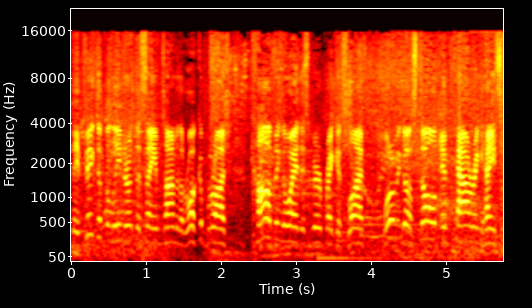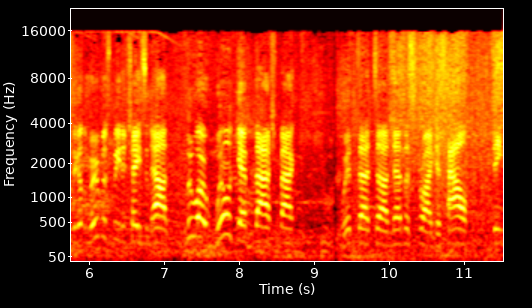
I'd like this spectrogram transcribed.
They picked up the leader at the same time and the Rocket Barrage carving away at the Spirit Breaker's life. What have we got? Stolen, empowering haste. So they got the movement speed to chase it out. Luo will get Bash back with that uh, Nether Strike as Hao being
